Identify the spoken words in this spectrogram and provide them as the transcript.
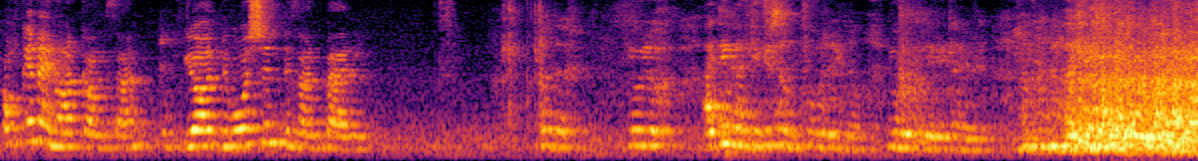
How can I not come, son? Your devotion is unparalleled. Mother, you look. I think I'll give you some food right now. You look very tired. Mother.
